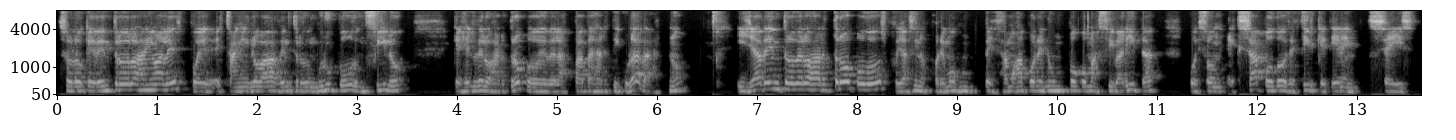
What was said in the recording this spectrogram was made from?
Solo que dentro de los animales, pues están englobadas dentro de un grupo, de un filo, que es el de los artrópodos, de las patas articuladas, ¿no? Y ya dentro de los artrópodos, pues ya si nos ponemos, empezamos a poner un poco más sibaritas, pues son hexápodos, es decir, que tienen seis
